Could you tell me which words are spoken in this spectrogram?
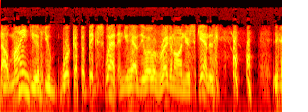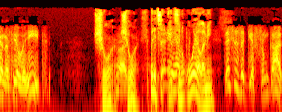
Now, mind you, if you work up a big sweat and you have the oil of oregano on your skin, you're going to feel the heat. Sure, uh, sure. But it's it's an oil. I mean, this is a gift from God.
